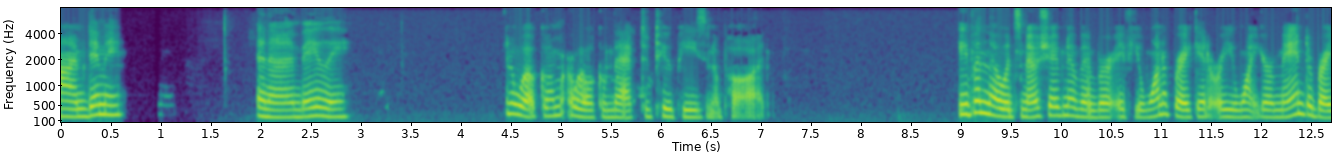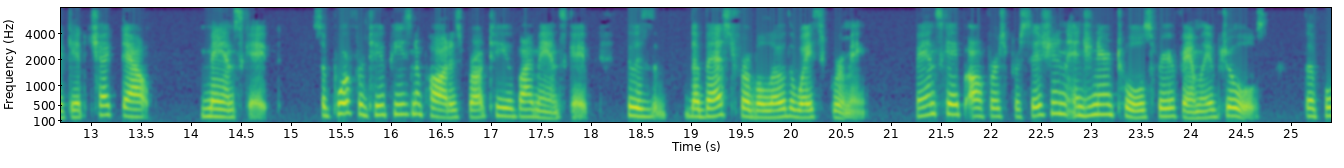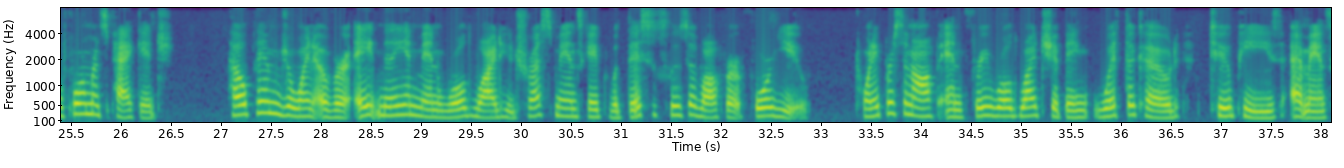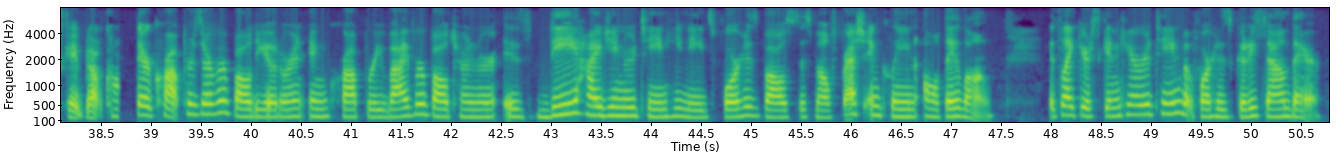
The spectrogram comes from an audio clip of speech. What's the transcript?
I'm Demi. And I'm Baylee. And welcome or welcome back to Two Peas in a Pod. Even though it's No Shave November, if you want to break it or you want your man to break it, check out Manscaped. Support for Two Peas in a Pod is brought to you by Manscaped, who is the best for below the waist grooming. Manscaped offers precision engineered tools for your family of jewels. The Performance Package. Help him join over 8 million men worldwide who trust Manscaped with this exclusive offer for you 20% off and free worldwide shipping with the code 2PEAS at manscaped.com. Their Crop Preserver Ball Deodorant and Crop Reviver Ball Turner is the hygiene routine he needs for his balls to smell fresh and clean all day long. It's like your skincare routine, but for his goodies down there.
